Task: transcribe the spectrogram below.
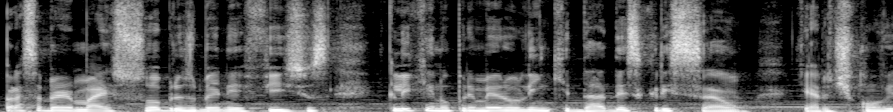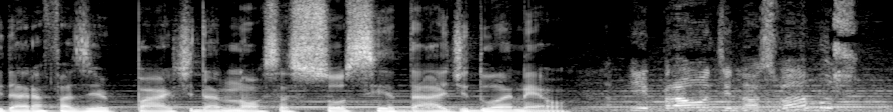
Para saber mais sobre os benefícios, clique no primeiro link da descrição. Quero te convidar a fazer parte da nossa Sociedade do Anel. E para onde nós vamos?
